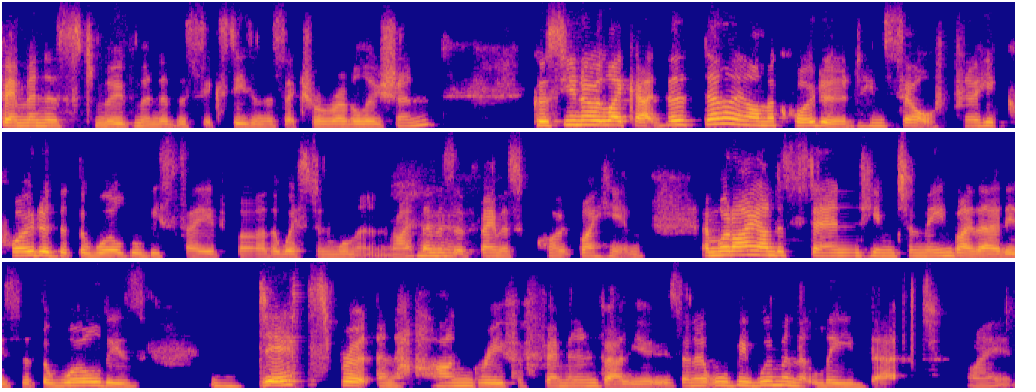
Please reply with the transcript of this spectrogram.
feminist movement of the 60s and the sexual revolution. Because, you know, like uh, the Dalai Lama quoted himself, you know, he quoted that the world will be saved by the Western woman, right? Mm-hmm. That was a mm-hmm. famous quote by him. And what I understand him to mean by that is that the world is desperate and hungry for feminine values, and it will be women that lead that, right?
